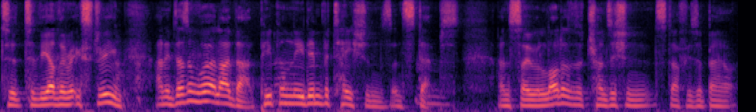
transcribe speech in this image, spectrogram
to, to the other extreme. And it doesn't work like that. People no. need invitations and steps. Mm. And so a lot of the transition stuff is about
